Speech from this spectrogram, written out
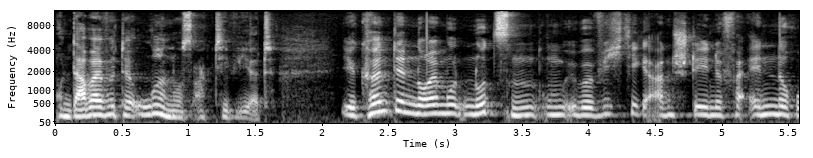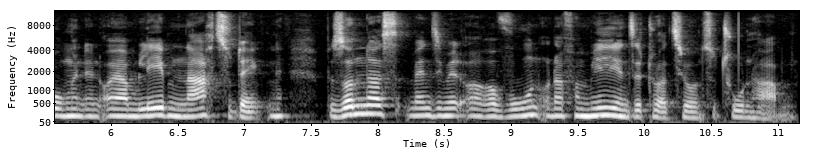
und dabei wird der Uranus aktiviert. Ihr könnt den Neumond nutzen, um über wichtige anstehende Veränderungen in eurem Leben nachzudenken, besonders wenn sie mit eurer Wohn- oder Familiensituation zu tun haben.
